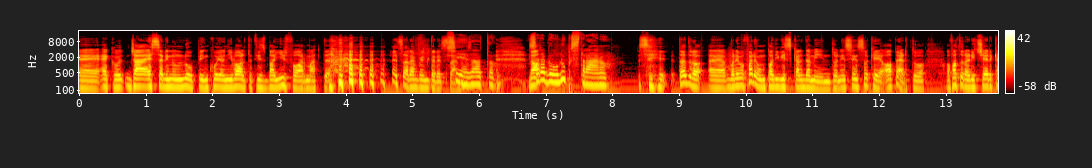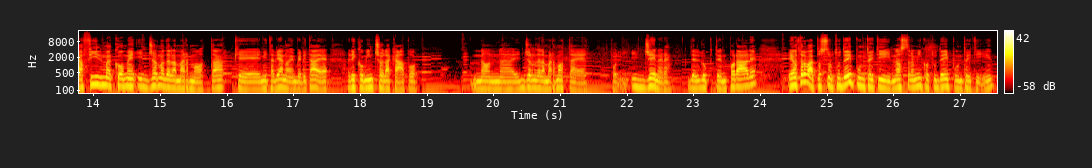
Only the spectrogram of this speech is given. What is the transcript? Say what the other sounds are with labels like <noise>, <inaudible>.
Eh, ecco, già essere in un loop in cui ogni volta ti sbagli il format <laughs> sarebbe interessante. Sì, esatto. No. Sarebbe un loop strano. Sì, tra l'altro eh, volevo fare un po' di riscaldamento, nel senso che ho aperto, ho fatto la ricerca film come Il giorno della marmotta, che in italiano in verità è Ricomincio da capo. Non, eh, il giorno della marmotta è il- genere del loop temporale. E ho trovato su today.it, il nostro amico today.it.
